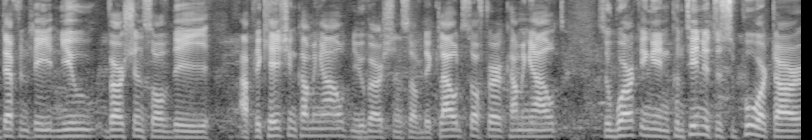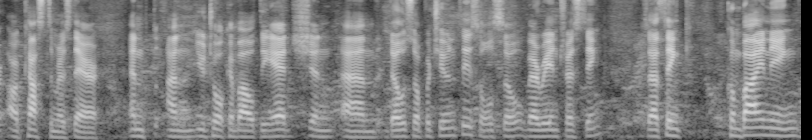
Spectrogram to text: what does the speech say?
definitely new versions of the application coming out, new versions of the cloud software coming out. So working in continue to support our, our customers there. And, and you talk about the edge and, and those opportunities also very interesting. So I think combining,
